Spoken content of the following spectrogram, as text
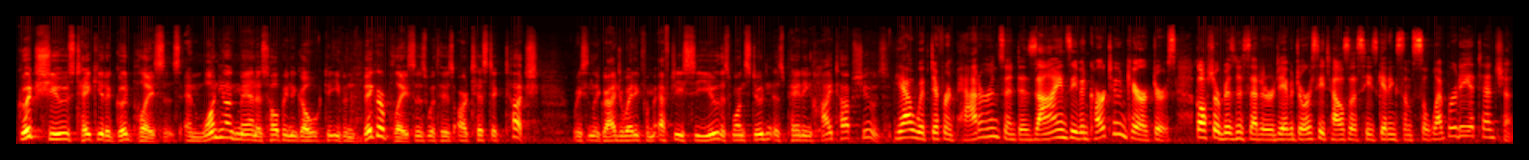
Good shoes take you to good places, and one young man is hoping to go to even bigger places with his artistic touch. Recently graduating from FGCU, this one student is painting high-top shoes. Yeah, with different patterns and designs, even cartoon characters. Gulf Shore business editor David Dorsey tells us he's getting some celebrity attention.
